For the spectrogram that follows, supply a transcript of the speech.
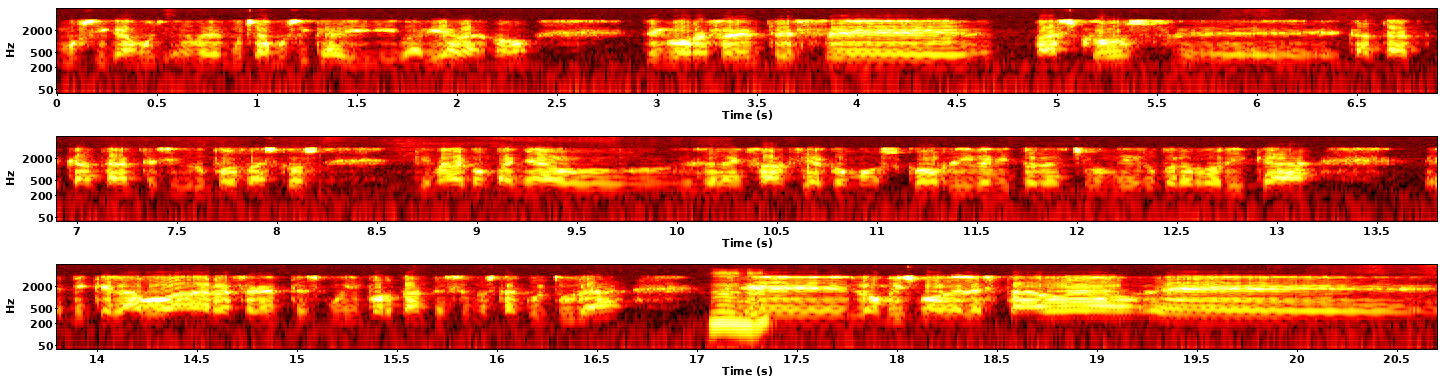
música, eh, mucha música y, variada, ¿no? Tengo referentes eh, vascos, eh, canta- cantantes y grupos vascos que me han acompañado desde la infancia, como Scorri, Benito Lerchundi, Rupert Ordorica, Miquel Aboa, referentes muy importantes en nuestra cultura. Eh, lo mismo del Estado, eh,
